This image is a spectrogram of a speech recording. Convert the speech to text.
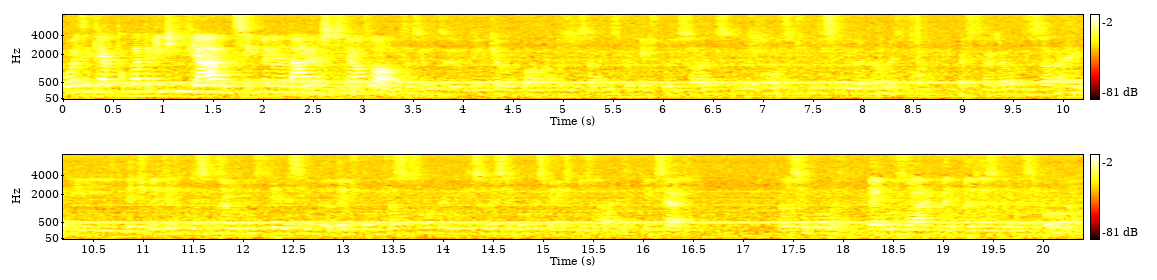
coisa que é completamente inviável de ser implementada no sistema atual. Muitas vezes eu tenho que reclamar dos designs porque tipo, eles fazem assim, bom, tipo, podia ser melhor não, mas vai estragar o design e daí, tipo, ele tenta conhecer os argumentos dele, assim, eu, eu, tipo, faço só uma pergunta, isso vai ser para a experiência do usuário? O que, que você acha? Para você é bom, mas pega um usuário que vai fazer isso daí, vai ser bom ou não?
